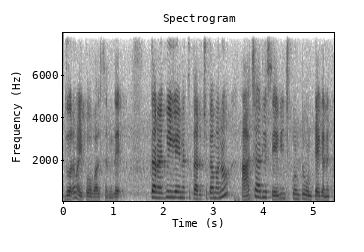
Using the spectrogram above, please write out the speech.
దూరం అయిపోవాల్సిందే. తన వీలైనంత తరచుగా మనం ఆచార్యులు సేవించుకుంటూ ఉంటే గనక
